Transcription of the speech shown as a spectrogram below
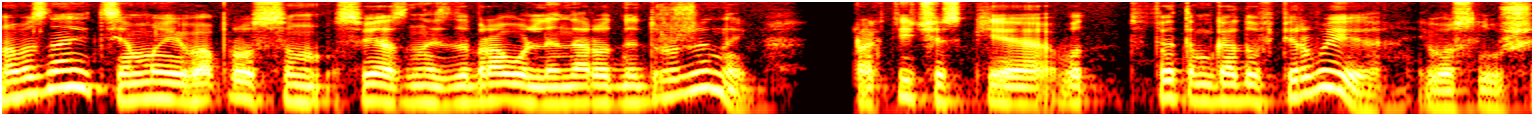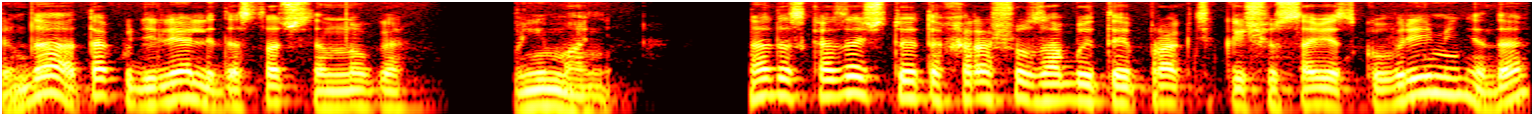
Ну, вы знаете, мы вопросом, связанным с добровольной народной дружиной, практически вот в этом году впервые его слушаем, да, а так уделяли достаточно много внимания. Надо сказать, что это хорошо забытая практика еще советского времени, да.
